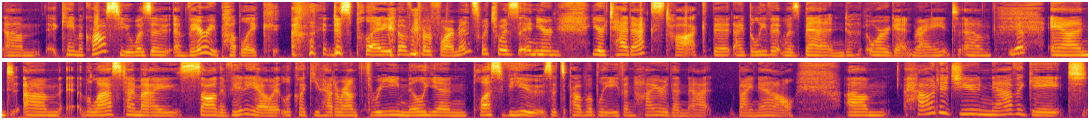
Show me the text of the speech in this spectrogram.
um, came across you was a, a very public display of performance, which was in your mm-hmm. your TEDx talk that I believe it was Bend, Oregon, right? Um, yep. And um, the last time I saw the video, it looked like you had around three million plus views. It's probably even higher than that by now. Um, how did you navigate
